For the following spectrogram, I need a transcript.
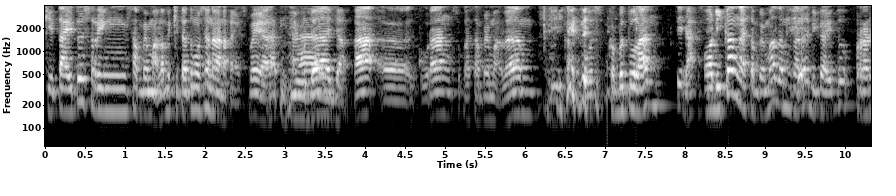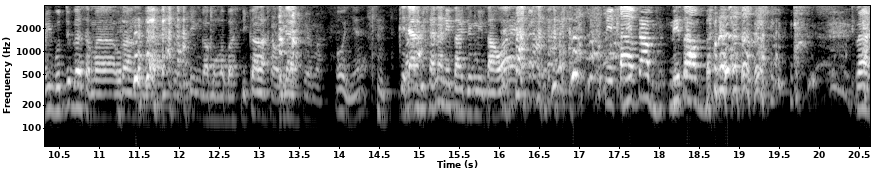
kita itu sering sampai malam kita tuh maksudnya anak-anak SP ya. Yuda, Jaka, eh, orang suka sampai malam di kampus kebetulan tidak sih. Oh Dika nggak sampai malam karena Dika itu pernah ribut juga sama orang di KSP jadi nggak mau ngebahas Dika lah soal Tidak. KSP mah. Oh iya. Tidak bisa nih tajeng nih tawa. Nitab. Nitab. nah,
